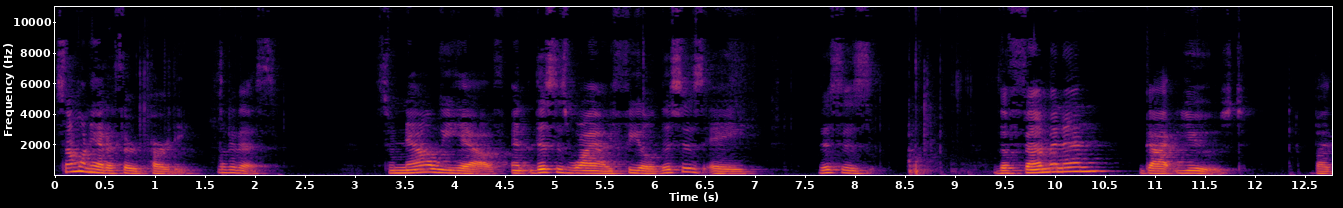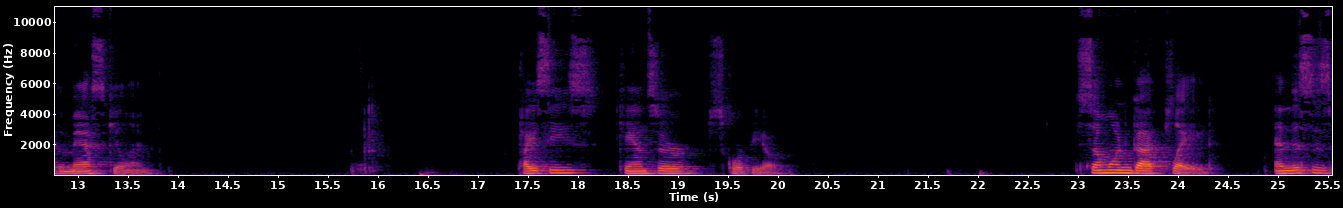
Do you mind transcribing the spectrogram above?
Someone had a third party. Look at this. So now we have, and this is why I feel this is a, this is, the feminine got used by the masculine. Pisces, Cancer, Scorpio. Someone got played. And this is,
